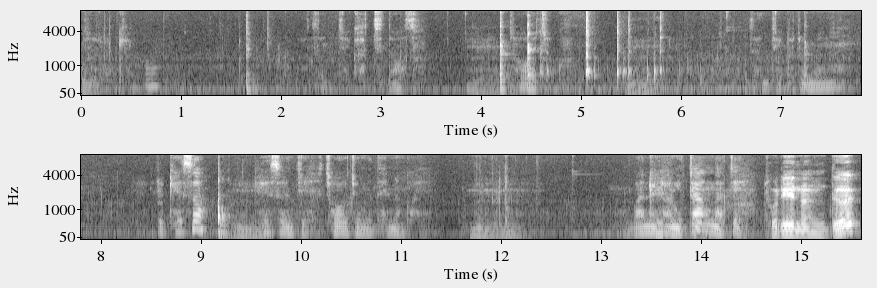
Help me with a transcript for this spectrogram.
이렇게 하고 그래서 이제 같이 넣어서 저어주고. 자 이제 그러면은 이렇게 해서 해서 이제 저어주면 되는 거예요. 마늘 향이 계속 쫙 나지? 조리는 듯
